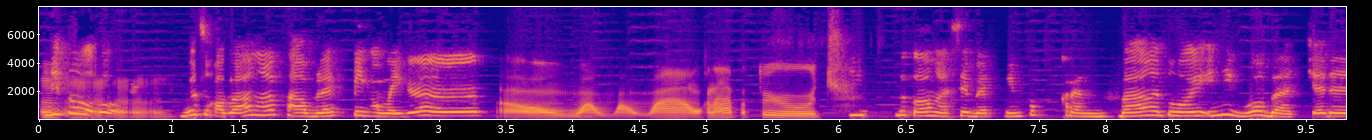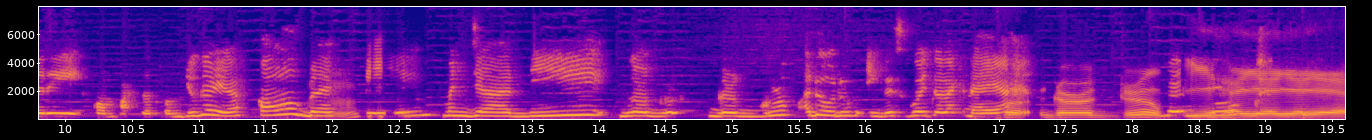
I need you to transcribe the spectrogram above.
Ini tuh Mm, mm, mm, mm. gue suka banget sama Blackpink, oh my god. Oh wow wow wow kenapa tuh? Lu tau gak sih Blackpink tuh keren banget woy. Ini gue baca dari kompas.com juga ya. Kalau Blackpink menjadi girl, gr- girl group, aduh aduh Inggris gue jelek dah ya. Girl group. Girl Iya group. iya iya iya.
